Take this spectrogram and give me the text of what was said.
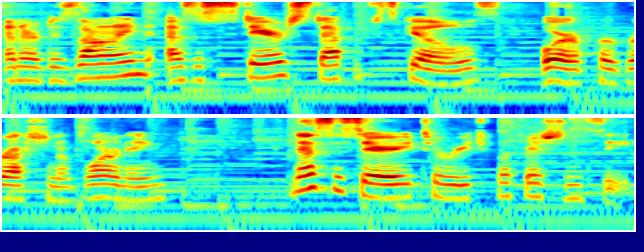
and are designed as a stair step of skills, or a progression of learning, necessary to reach proficiency.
